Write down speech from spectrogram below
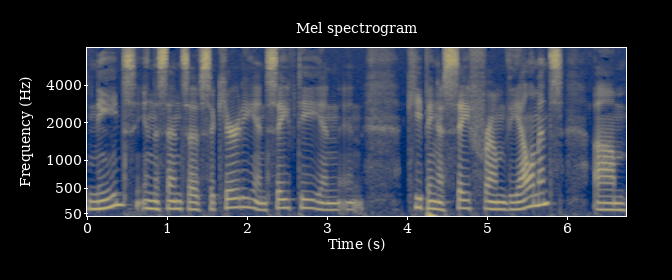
needs in the sense of security and safety and, and keeping us safe from the elements. Um,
